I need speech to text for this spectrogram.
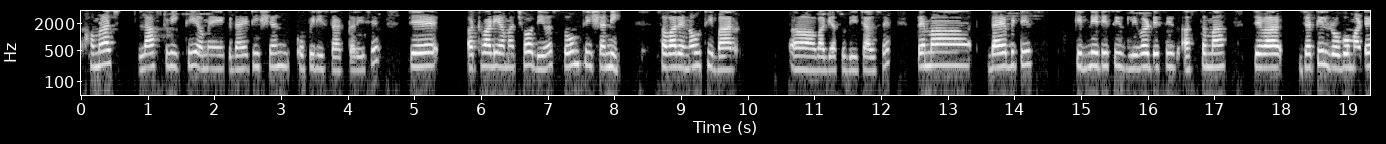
હમણાં જ લાસ્ટ વીકથી અમે એક ડાયટિશિયન ઓપીડી સ્ટાર્ટ કરી છે, જે અઠવાડિયામાં છ દિવસ, સોમથી શનિ, સવારે નવથી બાર વાગ્યા સુધી ચાલશે. તેમાં diabetes kidney disease, liver disease, asthma જેવા જટિલ રોગો માટે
